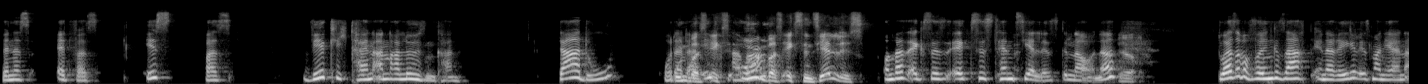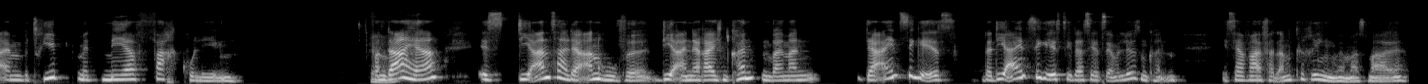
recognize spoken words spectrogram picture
wenn es etwas ist, was wirklich kein anderer lösen kann. Da du oder und, was, ex aber, und was existenziell ist. Und was ex existenziell ist, genau. Ne? Ja. Du hast aber vorhin gesagt, in der Regel ist man ja in einem Betrieb mit mehr Fachkollegen. Von ja. daher ist die Anzahl der Anrufe, die einen erreichen könnten, weil man der Einzige ist, oder die einzige ist, die das jetzt lösen könnten, ist ja mal verdammt gering, wenn wir es mal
